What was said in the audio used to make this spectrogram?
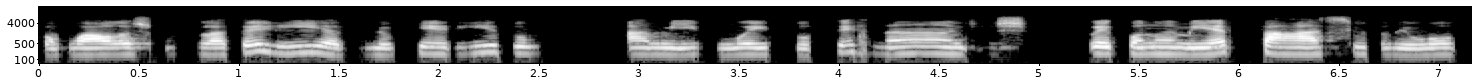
como aulas com filatelia, do meu querido amigo Heitor Fernandes, o Economia é Fácil, do meu outro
